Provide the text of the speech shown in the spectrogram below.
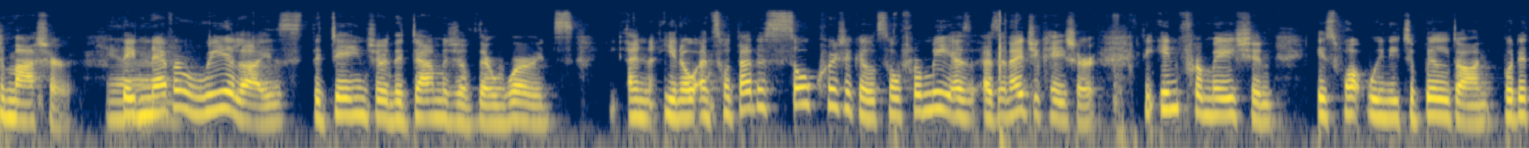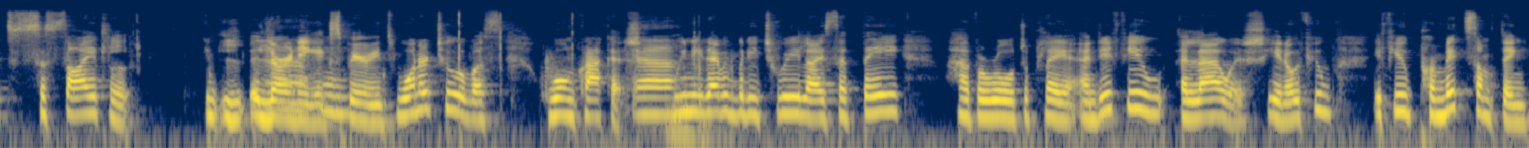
to matter. They never realize the danger and the damage of their words. And you know, and so that is so critical. So for me as, as an educator, the information is what we need to build on, but it's societal learning experience. One or two of us won't crack it. Yeah. We need everybody to realize that they have a role to play. And if you allow it, you know, if you if you permit something,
